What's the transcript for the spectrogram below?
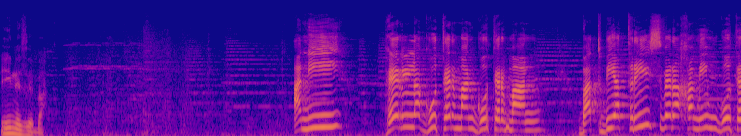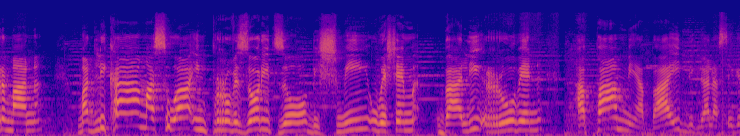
הנה זה בא. אני פרלה גוטרמן גוטרמן, בת ביאטריס ורחמים גוטרמן, מדליקה משואה אימפרוביזורית זו בשמי ובשם בעלי ראובן, הפעם מהבית בגלל הסגר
